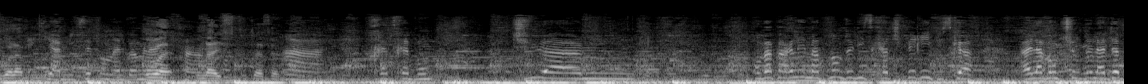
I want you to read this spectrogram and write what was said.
voilà, Et qui a mixé ton album live. ouais, hein. live, tout à fait. Ah, très très bon. Tu, euh, on va parler maintenant de Lee Scratch Perry puisque l'aventure de la dub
